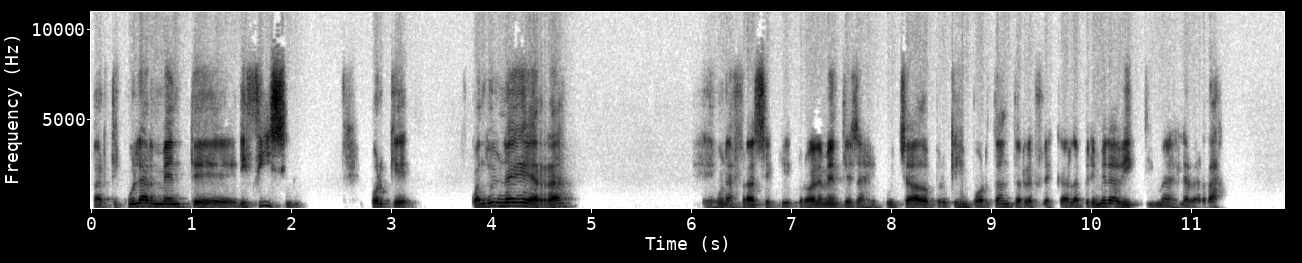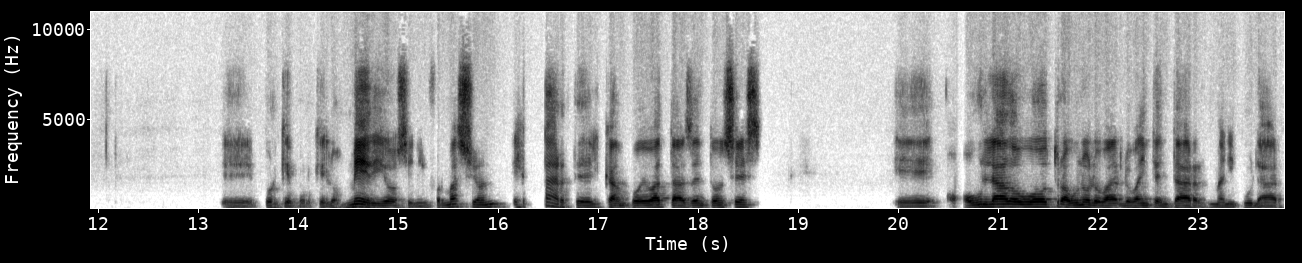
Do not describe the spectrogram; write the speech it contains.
particularmente difícil. ¿Por qué? Cuando hay una guerra, es una frase que probablemente ya has escuchado, pero que es importante refrescar, la primera víctima es la verdad. Eh, ¿Por qué? Porque los medios y la información es parte del campo de batalla, entonces eh, o un lado u otro, a uno lo va, lo va a intentar manipular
